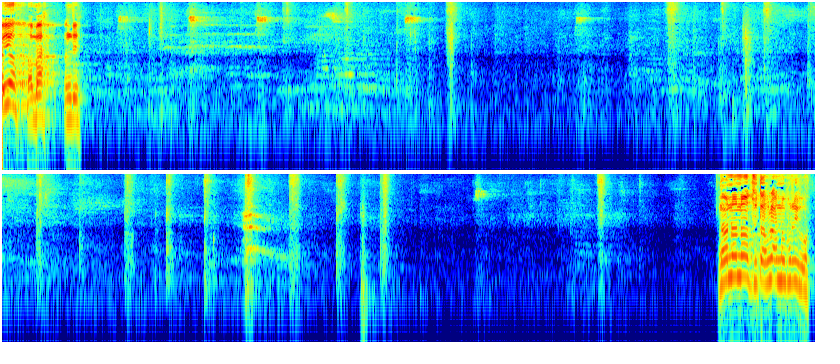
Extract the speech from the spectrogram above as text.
어여 엄마 근데 No, no, no, tú estás hablando por.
